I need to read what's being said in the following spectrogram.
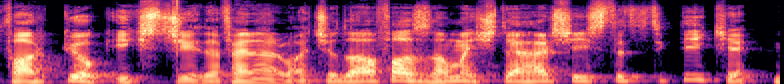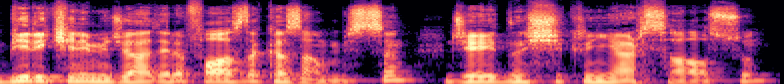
fark yok. XG'de Fenerbahçe daha fazla ama işte her şey istatistik değil ki. 1-2'li mücadele fazla kazanmışsın. Jadon Skriniar sağ olsun.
